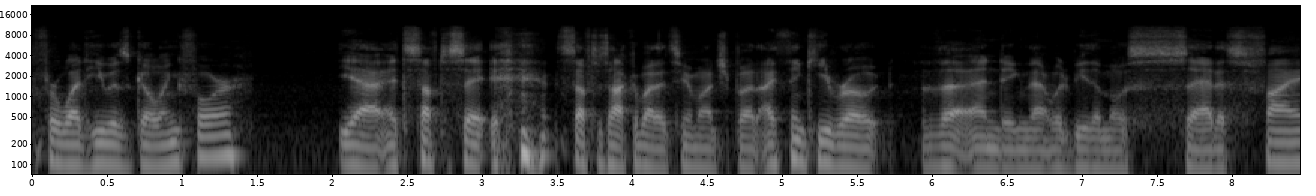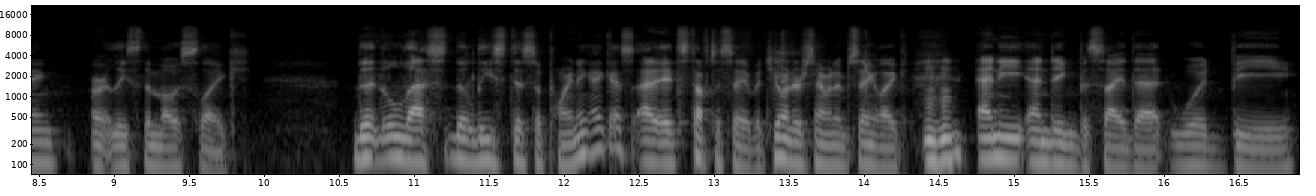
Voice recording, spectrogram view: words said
for what he was going for. Yeah, it's tough to say. it's tough to talk about it too much, but I think he wrote the ending that would be the most satisfying, or at least the most like the less the least disappointing. I guess it's tough to say, but you understand what I'm saying. Like any ending beside that would be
